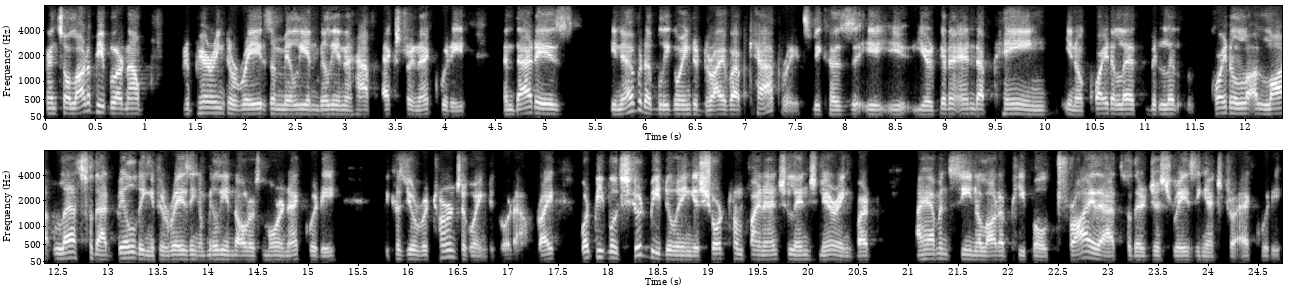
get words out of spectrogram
And so a lot of people are now preparing to raise a million, million and a half extra in equity, and that is inevitably going to drive up cap rates because you, are going to end up paying you know quite a let, quite a lot less for that building if you're raising a million dollars more in equity because your returns are going to go down right? What people should be doing is short-term financial engineering but i haven't seen a lot of people try that so they're just raising extra equity.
